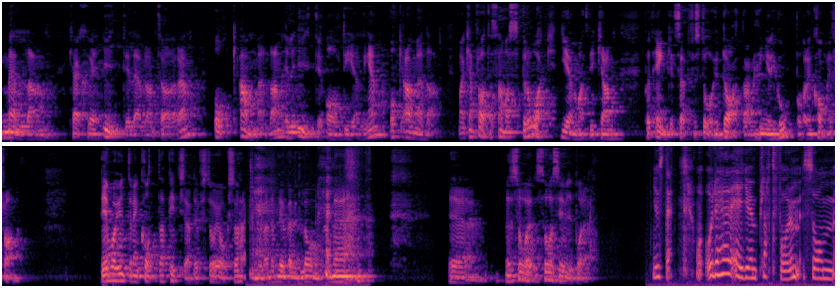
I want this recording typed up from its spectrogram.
mellan kanske IT-leverantören och användaren eller IT-avdelningen och användaren. Man kan prata samma språk genom att vi kan på ett enkelt sätt förstå hur datan hänger ihop och var den kommer ifrån. Det var ju inte den korta pitchen, det förstår jag också här. Den blev väldigt lång. Men, eh, men så, så ser vi på det. Just det. Och, och, det här är ju en plattform som,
